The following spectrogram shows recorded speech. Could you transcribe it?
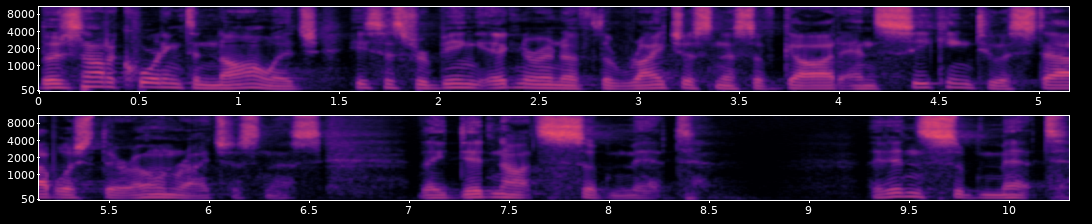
But it's not according to knowledge. He says, for being ignorant of the righteousness of God and seeking to establish their own righteousness, they did not submit. They didn't submit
